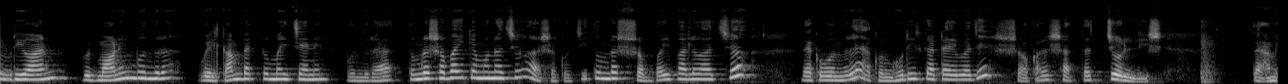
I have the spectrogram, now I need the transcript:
এভরিওয়ান, গুড মর্নিং বন্ধুরা, welcome back to my channel. বন্ধুরা, তোমরা সবাই কেমন আছো? আশা করছি তোমরা সবাই ভালো আছো। দেখো বন্ধুরা, এখন ঘড়ির কাটায় বাজে সকাল সাতটা চল্লিশ। তা আমি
